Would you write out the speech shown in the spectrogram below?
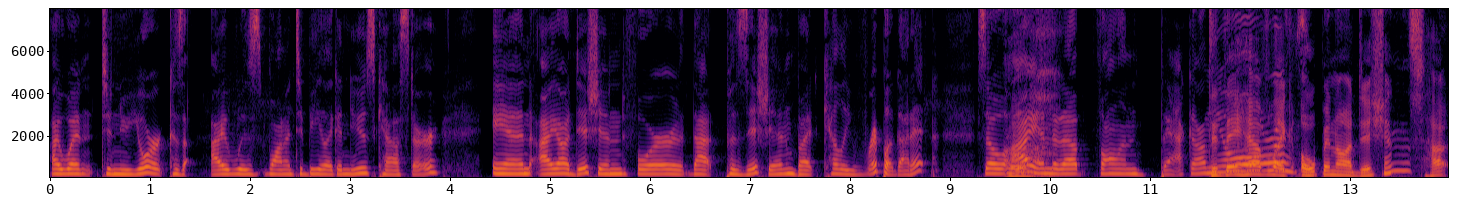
I went to New York because I was wanted to be like a newscaster, and I auditioned for that position, but Kelly Ripa got it. So I ended up falling back on the Did they have like open auditions? How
